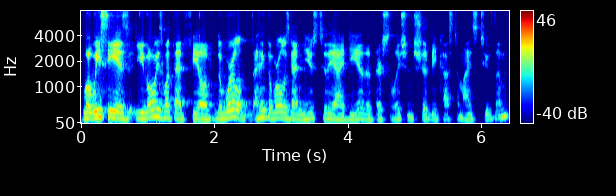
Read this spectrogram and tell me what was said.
what we see is you've always want that feel. The world, I think, the world has gotten used to the idea that their solutions should be customized to them.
